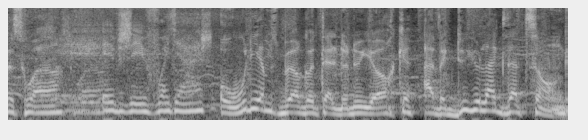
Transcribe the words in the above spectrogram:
Ce soir, FG Voyage au Williamsburg Hotel de New York avec Do You Like That Song?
